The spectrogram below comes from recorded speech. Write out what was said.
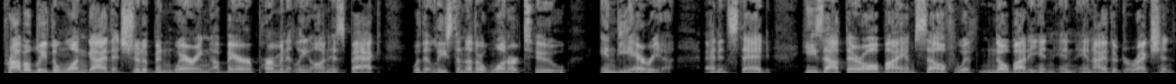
probably the one guy that should have been wearing a bear permanently on his back with at least another one or two in the area. And instead he's out there all by himself with nobody in, in, in either direction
